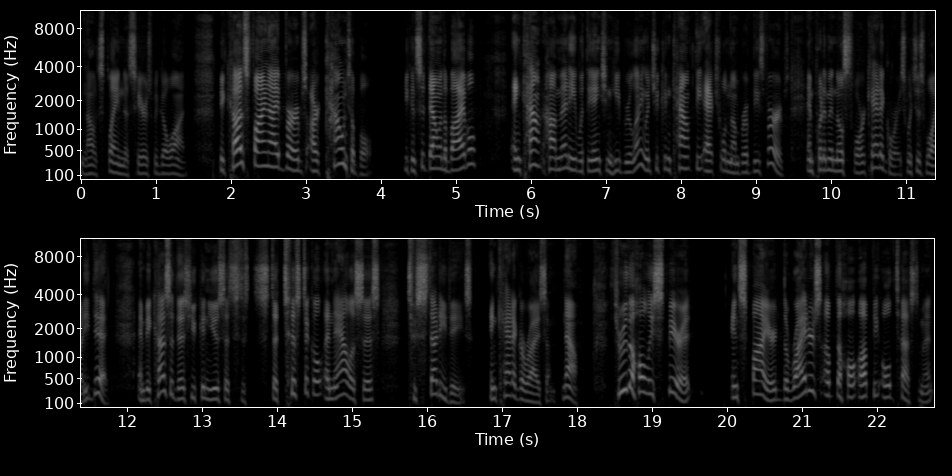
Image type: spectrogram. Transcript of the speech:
And I'll explain this here as we go on. Because finite verbs are countable, you can sit down with the Bible and count how many with the ancient Hebrew language, you can count the actual number of these verbs and put them in those four categories, which is what he did. And because of this, you can use a statistical analysis to study these and categorize them. Now, through the Holy Spirit, inspired the writers of the, whole, of the Old Testament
